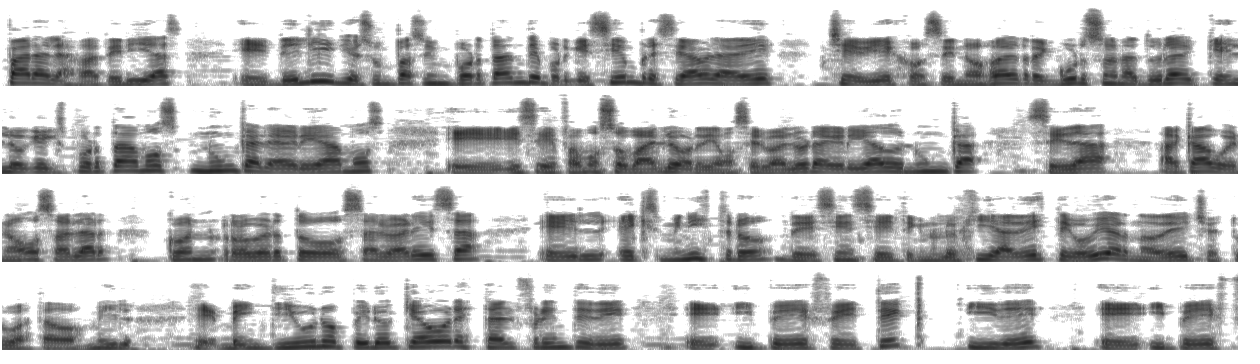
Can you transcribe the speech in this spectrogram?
para las baterías de litio. Es un paso importante porque siempre se habla de, che viejo, se nos va el recurso natural, que es lo que exportamos, nunca le agregamos ese famoso valor, digamos, el valor agregado nunca se da acá. Bueno, vamos a hablar con Roberto Salvareza, el ex ministro de Ciencia y Tecnología de este gobierno, de hecho estuvo hasta 2021, pero que ahora está al frente de eh, IPF Tech y de eh, IPF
